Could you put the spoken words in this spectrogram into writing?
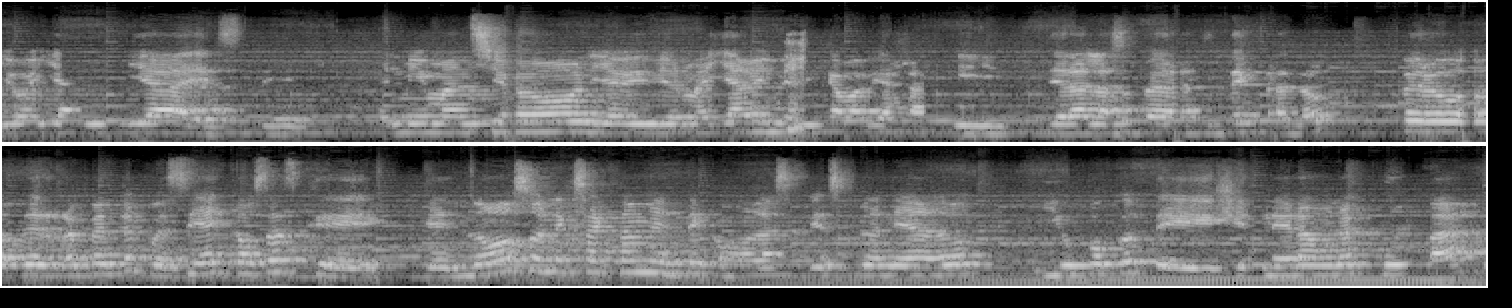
yo ya vivía este, en mi mansión, ya vivía en Miami, me dedicaba a viajar y era la super arquitecta, ¿no? Pero de repente pues sí hay cosas que, que no son exactamente como las habías planeado y un poco te genera una culpa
